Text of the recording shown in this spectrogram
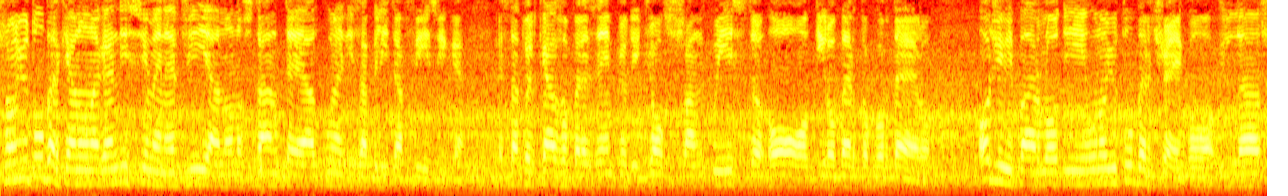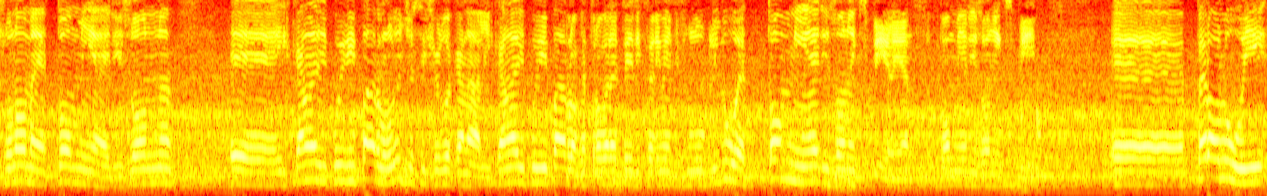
Sono youtuber che hanno una grandissima energia nonostante alcune disabilità fisiche. È stato il caso, per esempio, di Josh Sanquist o di Roberto Cordero. Oggi vi parlo di uno youtuber ceco, il suo nome è Tommy Edison, e il canale di cui vi parlo... lui gestisce due canali, il canale di cui vi parlo, che troverete i riferimenti su doobly-doo, è Tommy Edison Experience, Tommy Edison XP. Eh, però lui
